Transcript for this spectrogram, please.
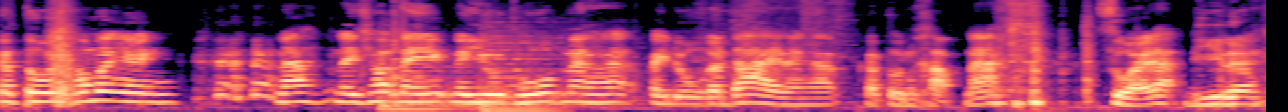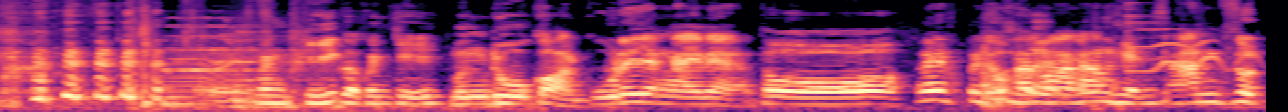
การ์ตูนเขามาเองนะ ในช่องในใน u t u b e นะฮะ ไปดูกันได้นะครับการ์ตูนขับนะ สวยอะดีเลย มันพีกกว่าคนกี้มึงดูก่อนกูได้ยังไงเนี่ยโธ่เฮ้ยเป็นเดี๋คยวนค่อยเปิดว่าก็กันต้องเห็นอันสุด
